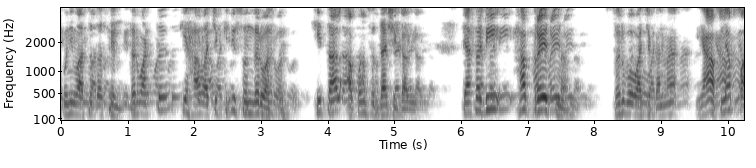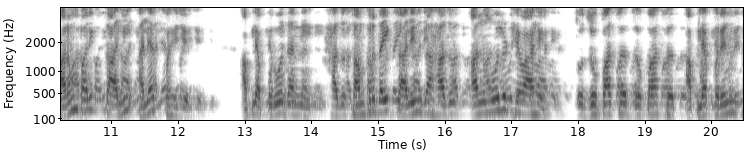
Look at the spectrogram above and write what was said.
कोणी वाचत असेल तर वाटतं की हा वाचक किती सुंदर वाचतो. ही चाल आपण सुद्धा शिकावी. त्यासाठी हा प्रयत्न. सर्व वाचकांना या आपल्या पारंपरिक चाली आल्याच पाहिजे आपल्या पूर्वजांनी हा जो सांप्रदायिक चालींचा हा जो अनमोल ठेवा आहे तो जोपासत जोपासत आपल्यापर्यंत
